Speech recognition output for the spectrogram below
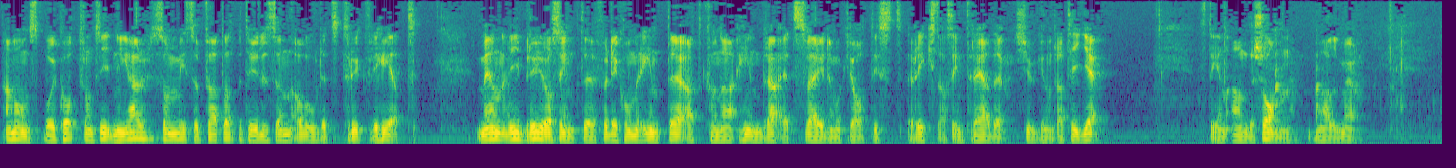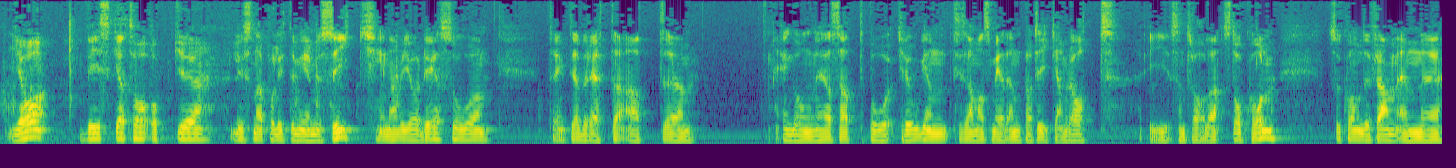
annonsbojkott från tidningar som missuppfattat betydelsen av ordet tryckfrihet. Men vi bryr oss inte för det kommer inte att kunna hindra ett Sverigedemokratiskt riksdagsinträde 2010. Sten Andersson, Malmö. Ja, vi ska ta och eh, lyssna på lite mer musik. Innan vi gör det så tänkte jag berätta att eh, en gång när jag satt på krogen tillsammans med en partikamrat i centrala Stockholm så kom det fram en eh,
